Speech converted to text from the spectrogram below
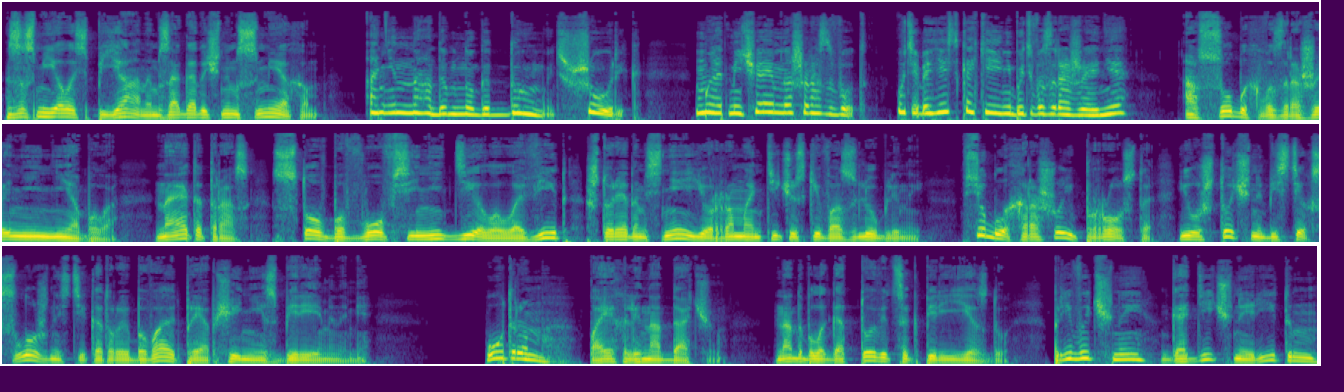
засмеялась пьяным, загадочным смехом. «А не надо много думать, Шурик. Мы отмечаем наш развод. У тебя есть какие-нибудь возражения?» Особых возражений не было. На этот раз Стовба вовсе не делала вид, что рядом с ней ее романтически возлюбленный. Все было хорошо и просто, и уж точно без тех сложностей, которые бывают при общении с беременными. Утром поехали на дачу. Надо было готовиться к переезду. Привычный, годичный ритм,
